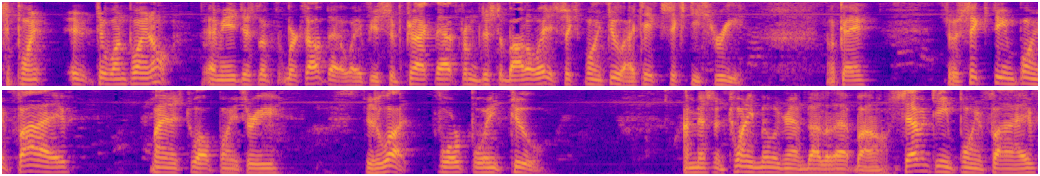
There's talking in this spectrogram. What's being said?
to point eh, to 1.0. I mean, it just looks, works out that way. If you subtract that from just the bottle weight, 6.2. I take 63. Okay? So 16.5 minus 12.3 is what? 4.2. I'm missing 20 milligrams out of that bottle. 17.5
